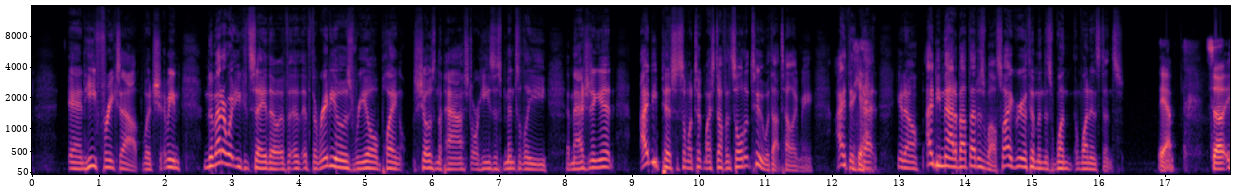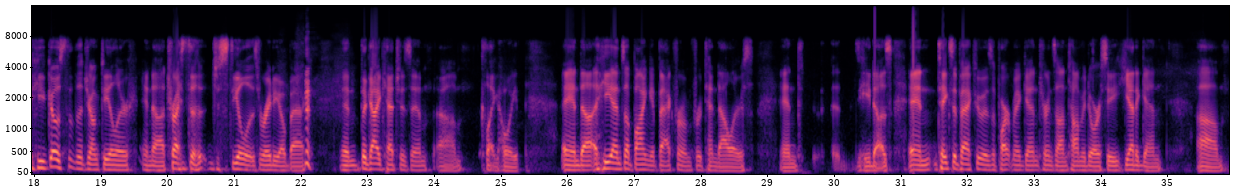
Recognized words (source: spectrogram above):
and he freaks out which i mean no matter what you could say though if if the radio is real playing shows in the past or he's just mentally imagining it i'd be pissed if someone took my stuff and sold it too without telling me i think Yeah. that you know i'd be mad about that as well so i agree with him in this one one instance Yeah. So he goes to the junk dealer and uh, tries to just steal his radio back, and the guy catches him, um, Clegg Hoyt, and uh, he ends up buying it back from him for ten dollars, and he does, and takes it back to his apartment again. Turns on Tommy Dorsey yet again, um,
